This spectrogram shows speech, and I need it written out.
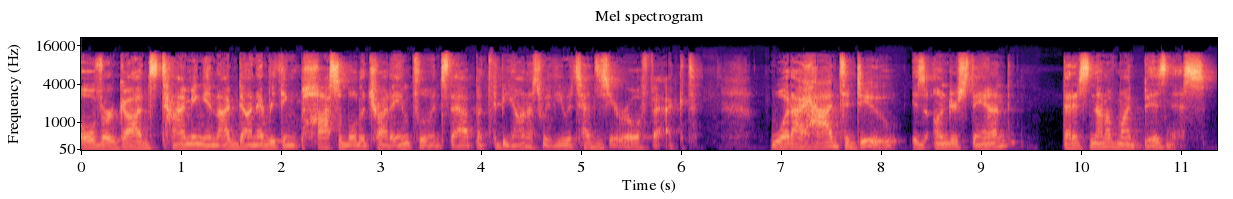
over God's timing, and I've done everything possible to try to influence that. But to be honest with you, it's had zero effect. What I had to do is understand that it's none of my business,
